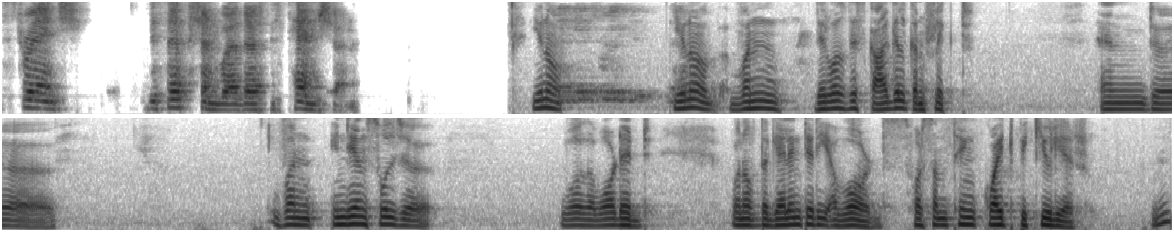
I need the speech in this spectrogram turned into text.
strange deception where there's this tension. You know, you know, one there was this Kargil conflict, and uh, one Indian soldier was awarded one of the gallantry awards for something quite peculiar. Hmm?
